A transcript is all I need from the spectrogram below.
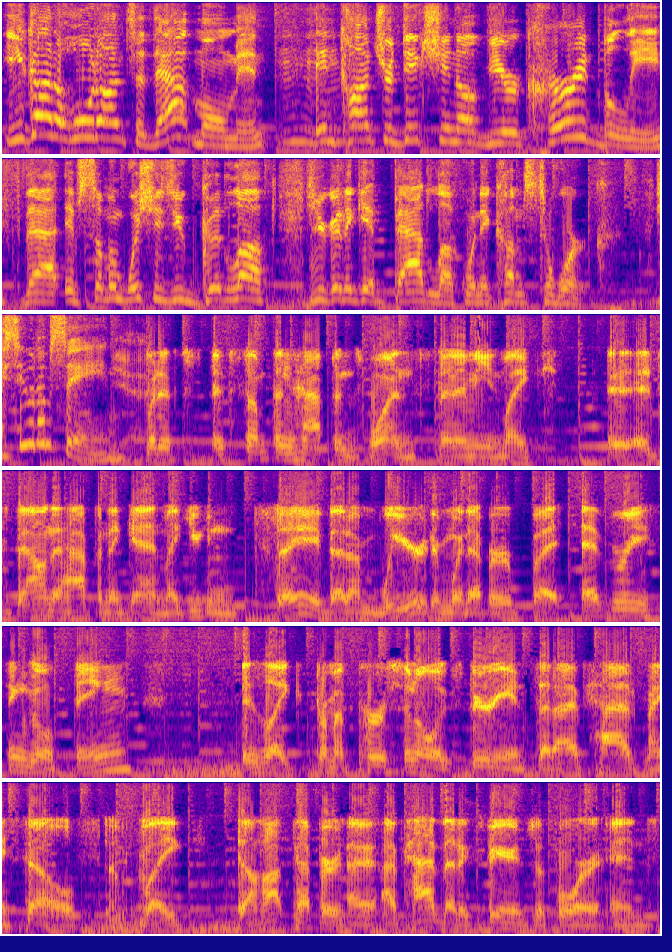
you got to hold on to that moment in contradiction of your current belief that if someone wishes you good luck, you're going to get bad luck when it comes to work. You see what I'm saying? But if if something happens once, then I mean, like, it, it's bound to happen again. Like, you can say that I'm weird and whatever, but every single thing is like from a personal experience that I've had myself. Like the hot pepper, I, I've had that experience before, and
